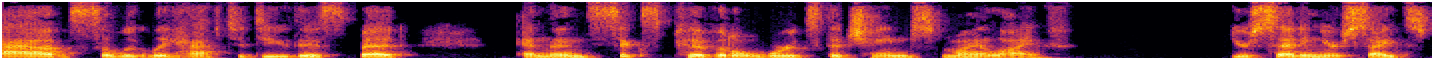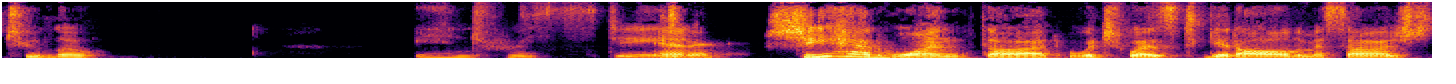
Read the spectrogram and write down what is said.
absolutely have to do this. But, and then six pivotal words that changed my life you're setting your sights too low. Interesting. And she had one thought, which was to get all the massage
